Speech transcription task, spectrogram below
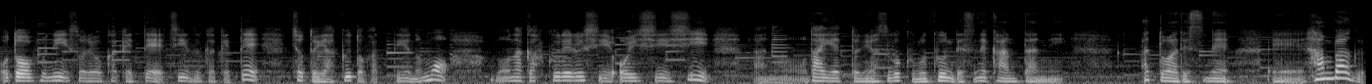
お豆腐にそれをかけてチーズかけてちょっと焼くとかっていうのももうお腹膨れるし美味しいしあのダイエットにはすごく向くんですね簡単に。あとはですね、えー、ハンバーグ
